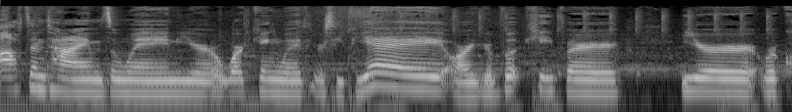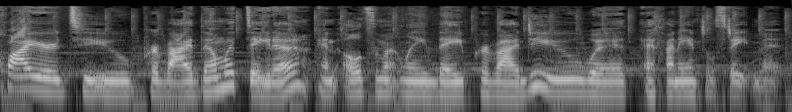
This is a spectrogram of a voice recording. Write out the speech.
oftentimes when you're working with your CPA or your bookkeeper, you're required to provide them with data and ultimately they provide you with a financial statement.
